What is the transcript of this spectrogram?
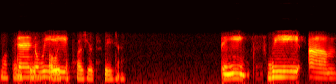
well, thank and you. It's we- always a pleasure to be here. Thanks. We um,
